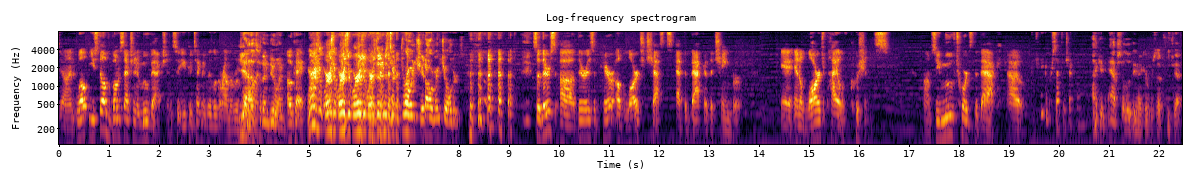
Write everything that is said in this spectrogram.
done, well, you still have a bonus action and a move action, so you could technically look around the room. Yeah, that's what I'm doing. Okay. Where's it? Where's it? Where's it? Where's it? Where's it? And just start throwing shit all over my shoulders. so there's uh, there is a pair of large chests at the back of the chamber, and a large pile of cushions. Um, so you move towards the back. Uh, could you make a perception check? For me? I can absolutely make a perception check.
